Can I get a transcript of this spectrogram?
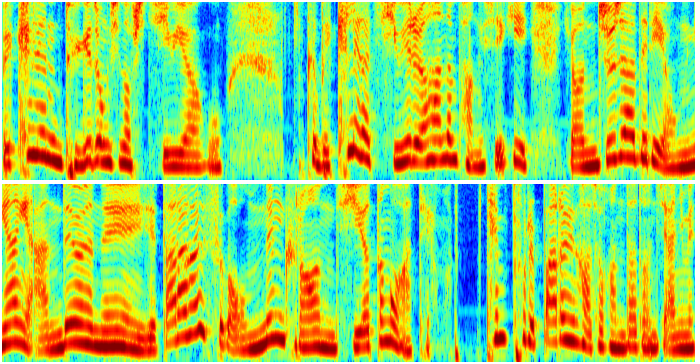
맥켈레는 되게 정신없이 지휘하고 그 맥켈레가 지휘를 하는 방식이 연주자들이 역량이 안 되면은 이제 따라갈 수가 없는 그런 지휘였던 것 같아요. 막 템포를 빠르게 가져간다든지 아니면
